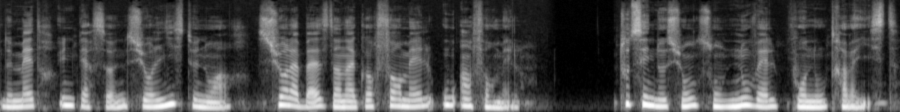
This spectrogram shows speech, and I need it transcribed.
de mettre une personne sur liste noire sur la base d'un accord formel ou informel. Toutes ces notions sont nouvelles pour nous travaillistes.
